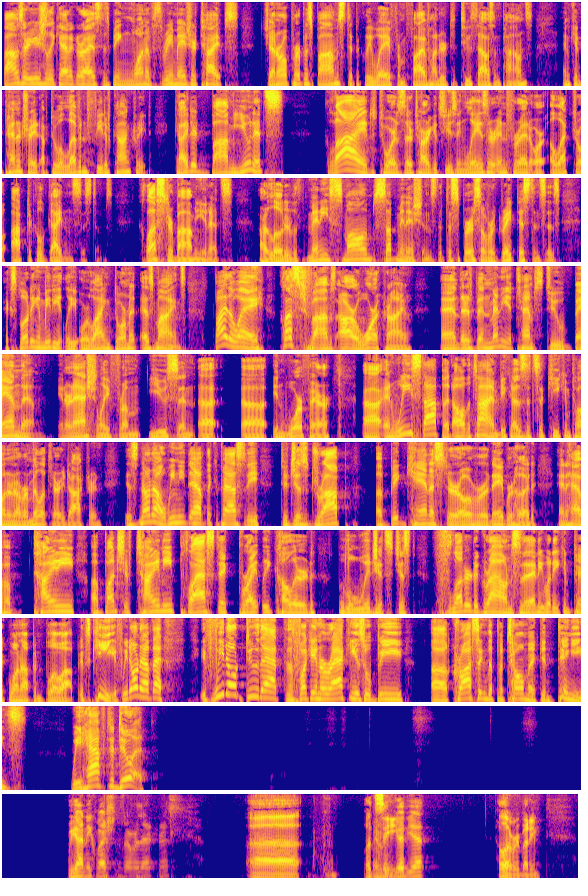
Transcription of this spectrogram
Bombs are usually categorized as being one of three major types. General purpose bombs typically weigh from 500 to 2,000 pounds and can penetrate up to 11 feet of concrete. Guided bomb units glide towards their targets using laser, infrared, or electro optical guidance systems. Cluster bomb units are loaded with many small submunitions that disperse over great distances, exploding immediately or lying dormant as mines. By the way, cluster bombs are a war crime, and there's been many attempts to ban them internationally from use and uh, uh, in warfare. Uh, and we stop it all the time because it's a key component of our military doctrine. Is no, no, we need to have the capacity to just drop a big canister over a neighborhood and have a tiny, a bunch of tiny plastic, brightly colored little widgets just flutter to ground so that anybody can pick one up and blow up. It's key. If we don't have that, if we don't do that, the fucking Iraqis will be uh, crossing the Potomac in dinghies. We have to do it. We got any questions over there, Chris? Uh, let's see. good yet? Hello, everybody.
